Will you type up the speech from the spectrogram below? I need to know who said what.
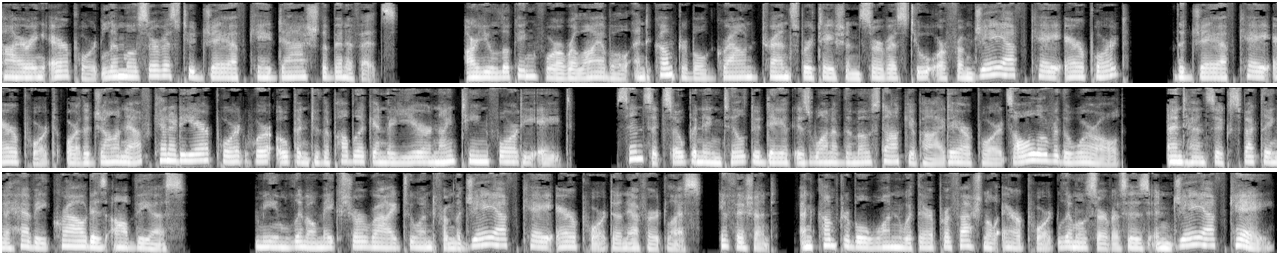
Speaker 1: Hiring airport limo service to JFK the benefits. Are you looking for a reliable and comfortable ground transportation service to or from JFK Airport? The JFK Airport or the John F. Kennedy Airport were opened to the public in the year 1948. Since its opening till today it is one of the most occupied airports all over the world. And hence expecting a heavy crowd is obvious. Meem Limo makes your ride to and from the JFK airport an effortless, efficient, and comfortable one with their professional airport limo services in JFK.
